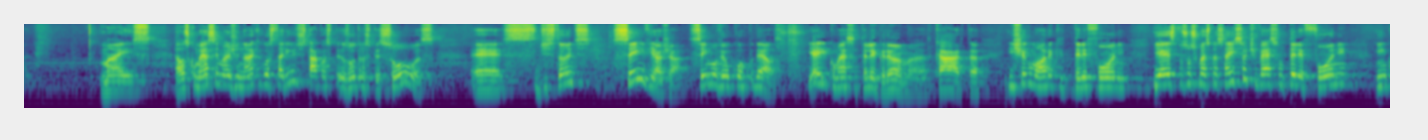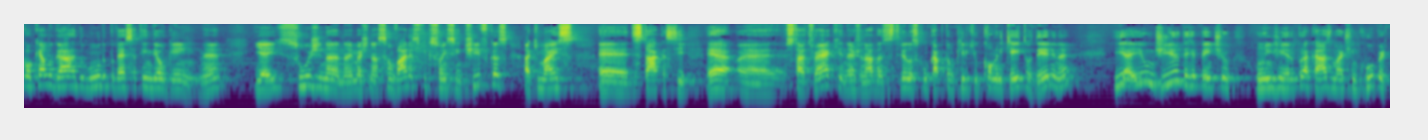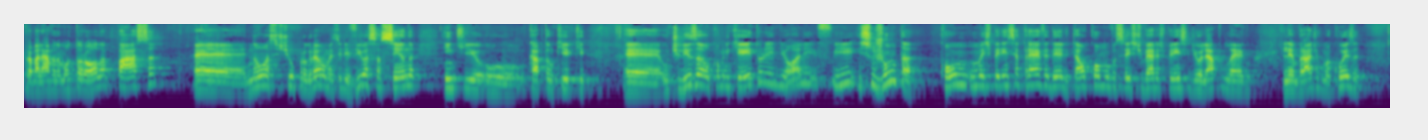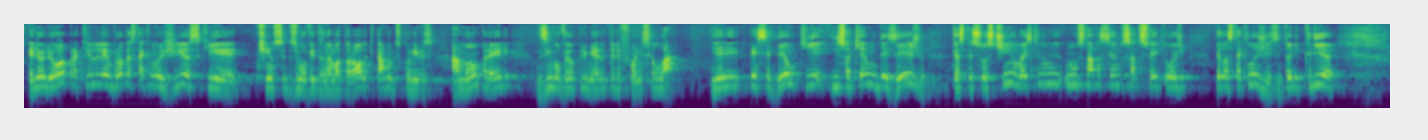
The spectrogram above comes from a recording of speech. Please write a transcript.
Mas elas começam a imaginar que gostariam de estar com as, as outras pessoas é, distantes sem viajar, sem mover o corpo delas. E aí começa telegrama, carta, e chega uma hora que telefone, e aí as pessoas começam a pensar: e se eu tivesse um telefone em qualquer lugar do mundo pudesse atender alguém, né? E aí surge na, na imaginação várias ficções científicas, a que mais é, destaca-se é, é, Star Trek, né? Jornada nas Estrelas com o Capitão Kirk, o communicator dele, né? E aí um dia, de repente, um engenheiro por acaso, Martin Cooper, que trabalhava na Motorola, passa, é, não assistiu o programa, mas ele viu essa cena em que o Capitão Kirk é, utiliza o communicator, ele olha e isso junta com uma experiência prévia dele, tal como vocês tiveram a experiência de olhar para o Lego e lembrar de alguma coisa. Ele olhou para aquilo e lembrou das tecnologias que tinham sido desenvolvidas na Motorola, que estavam disponíveis à mão para ele desenvolver o primeiro telefone celular. E ele percebeu que isso aqui era um desejo que as pessoas tinham, mas que não, não estava sendo satisfeito hoje pelas tecnologias. Então ele cria,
